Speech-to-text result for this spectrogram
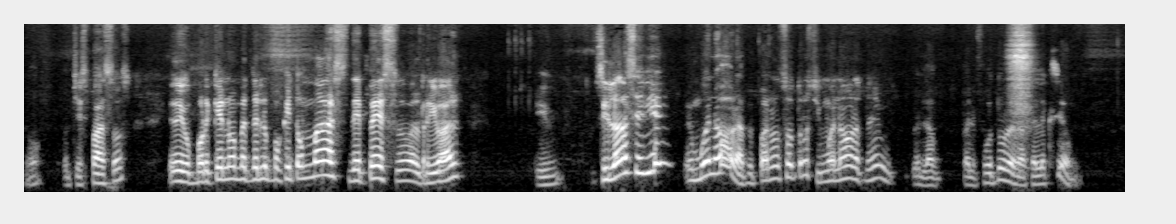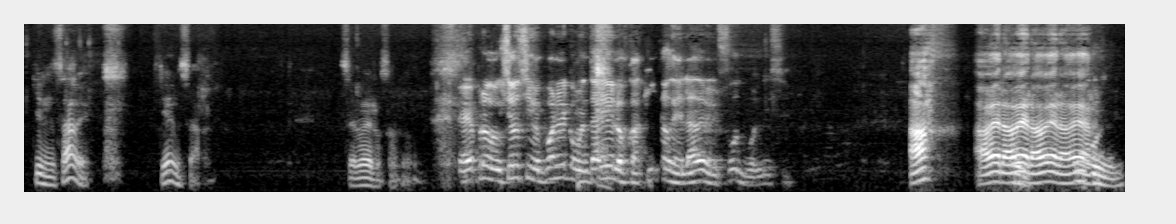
¿no? O chispazos. Yo digo, ¿por qué no meterle un poquito más de peso al rival? Y si lo hace bien, en buena hora, pues para nosotros, y en buena hora también la- el futuro de la selección. ¿Quién sabe? ¿Quién sabe? Severo solo. Eh, producción, si me pone el comentario de los caquitos de ladre del fútbol, dice. Ah, a ver, a ver, a ver, a ver. Uy.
